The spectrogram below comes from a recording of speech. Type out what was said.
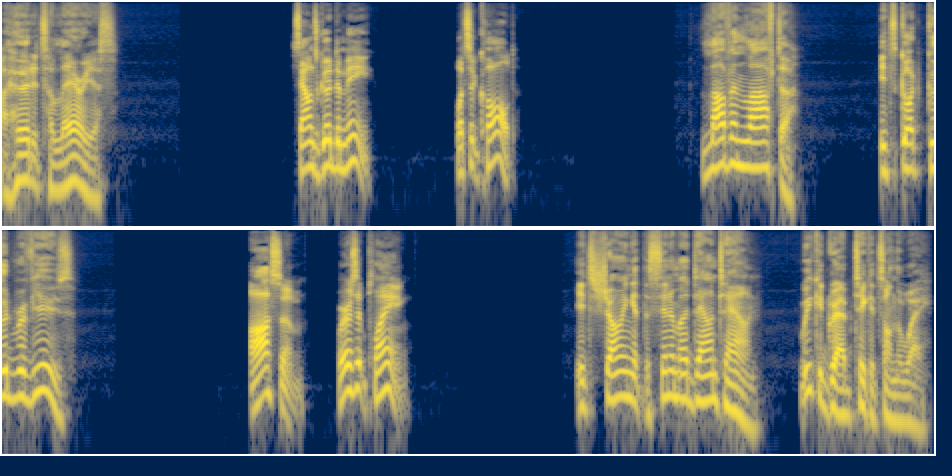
I heard it's hilarious. Sounds good to me. What's it called? Love and Laughter. It's got good reviews. Awesome. Where is it playing? It's showing at the cinema downtown. We could grab tickets on the way.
